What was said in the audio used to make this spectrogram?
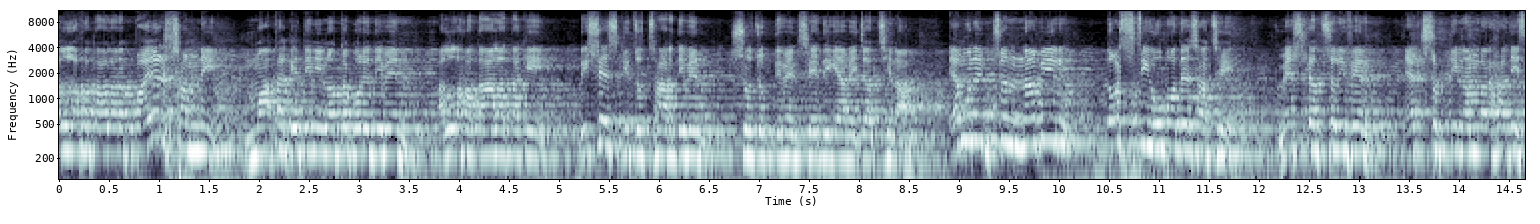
আল্লাহ তাআলার পায়ের সামনে মাথাকে তিনি নত করে দিবেন। আল্লাহ তাআলা তাকে বিশেষ কিছু ছাড় দিবেন, সুযোগ দিবেন, সেদিকে আমি যাচ্ছি না। এমন একজন নবীর দশটি উপদেশ আছে। মেশকাত শরীফের একষট্টি নম্বর হাদিস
